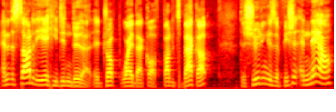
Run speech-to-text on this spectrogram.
And at the start of the year he didn't do that. It dropped way back off, but it's back up. The shooting is efficient, and now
